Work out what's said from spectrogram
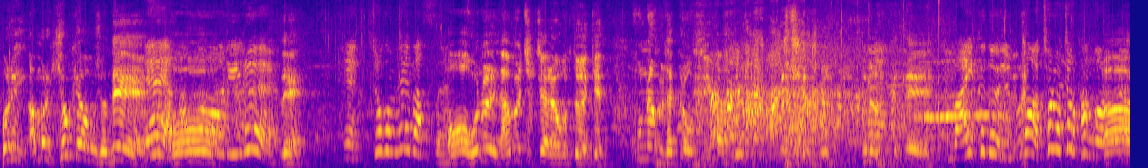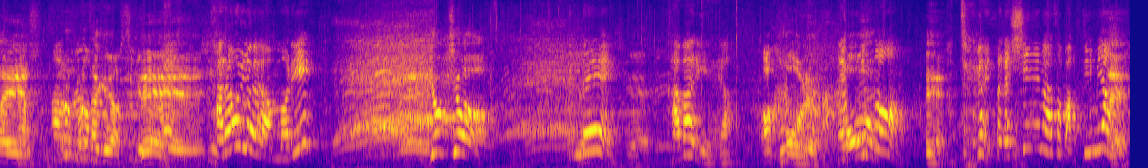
머리 앞머리 귀엽게 하고 오셨는데. 네. 네, 오. 앞머리를 네. 예, 조금 해봤어요. 어, 오늘 나물 축제라고 또 이렇게 콩나물 색깔 옷도 입고. 그렇죠. 네. 마이크도 일부러 초록초록한 거로 아, 예. 아, 푸릇푸릇하게 왔습니다. 네. 잘 어울려요 앞머리? 귀엽죠? 근데 예. 가발이에요. 아, 그, 어, 그래요. 네, 어, 그래서 네. 제가 이따가 신이 나서 막 뛰면 네.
